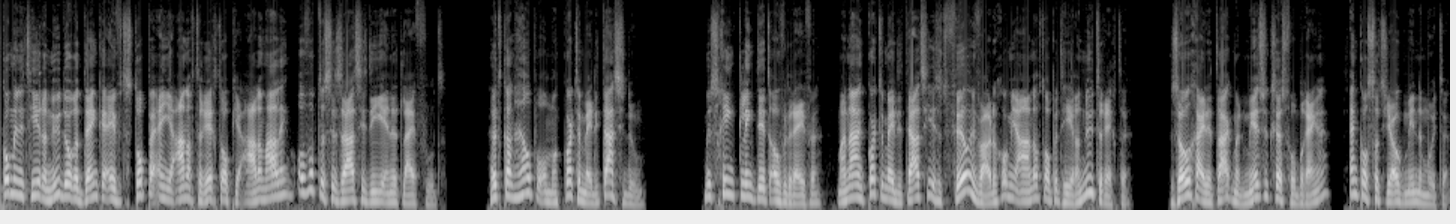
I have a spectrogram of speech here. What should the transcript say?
Kom in het hier en nu door het denken even te stoppen en je aandacht te richten op je ademhaling of op de sensaties die je in het lijf voelt. Het kan helpen om een korte meditatie te doen. Misschien klinkt dit overdreven, maar na een korte meditatie is het veel eenvoudiger om je aandacht op het hier en nu te richten. Zo ga je de taak met meer succes volbrengen en kost het je ook minder moeite.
